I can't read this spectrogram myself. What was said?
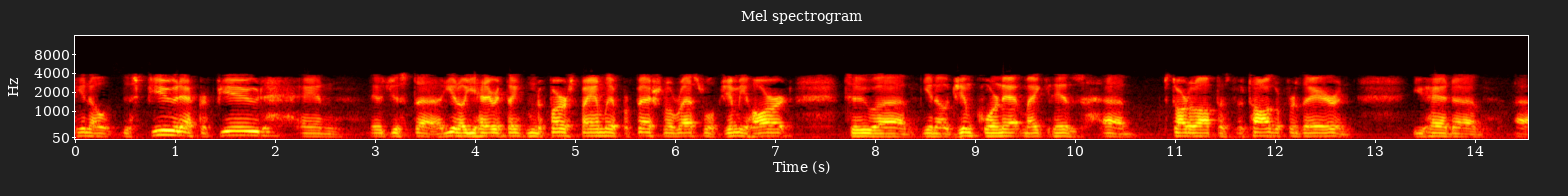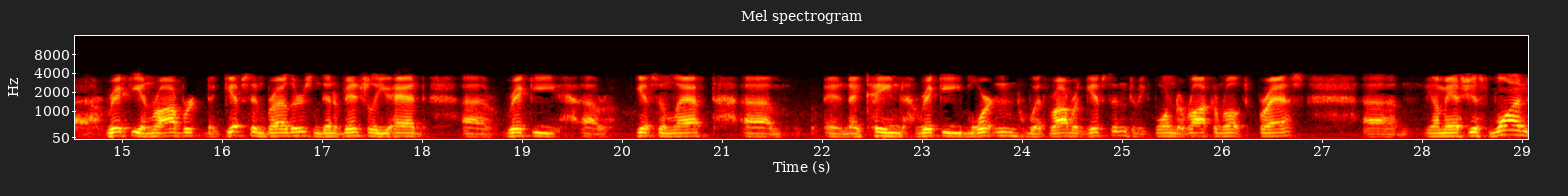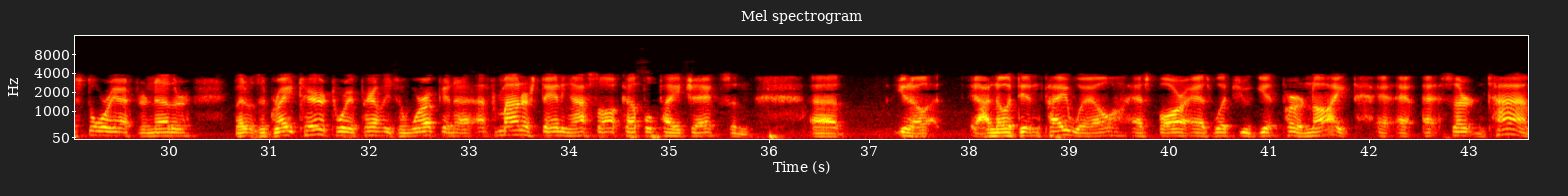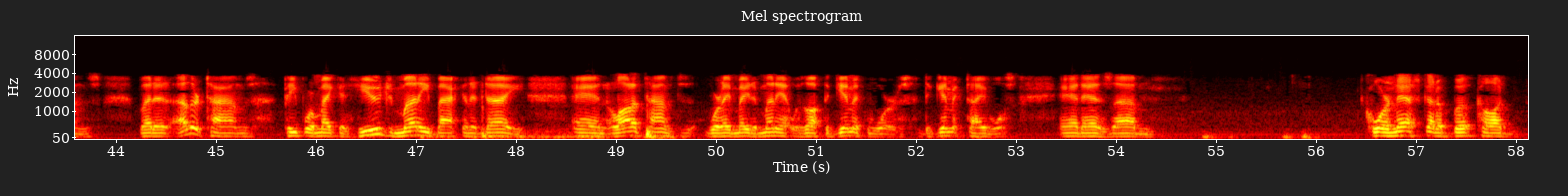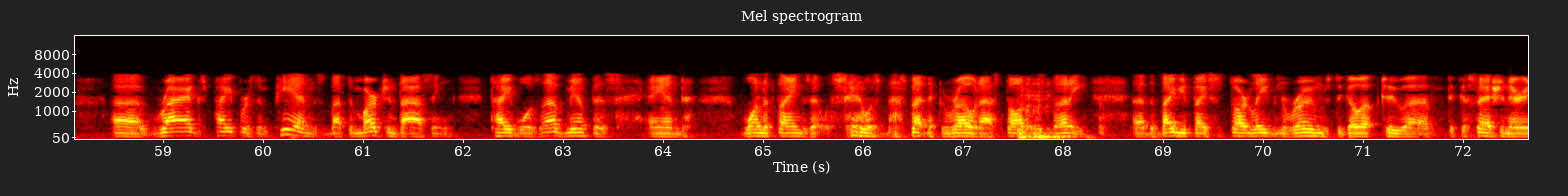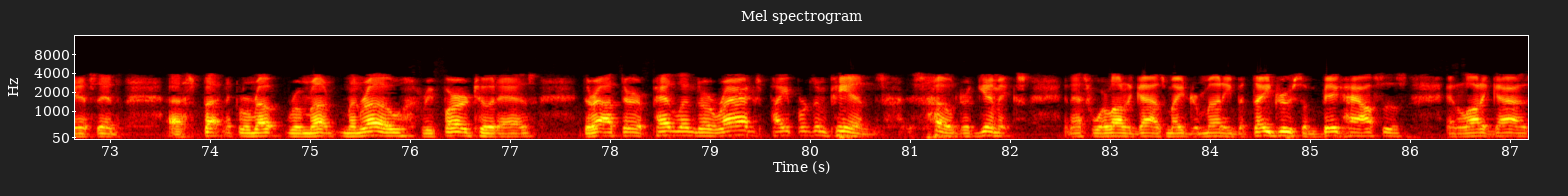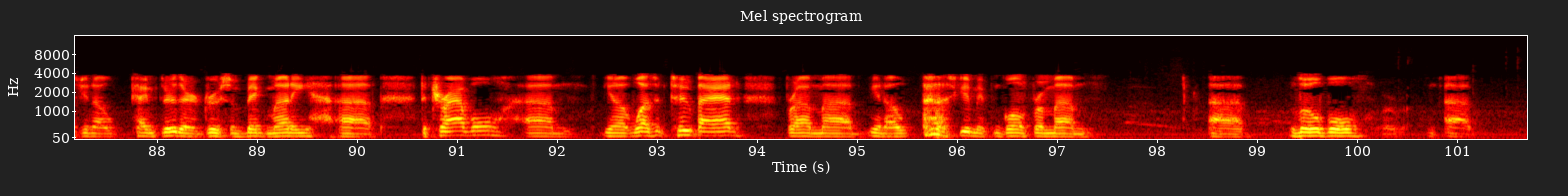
you know, this feud after feud, and it was just, uh, you know, you had everything from the first family of professional wrestling, Jimmy Hart, to, uh, you know, Jim Cornette making his, uh, started off as photographer there, and you had, uh, uh, Ricky and Robert, the Gibson brothers, and then eventually you had uh, Ricky uh, Gibson left, um, and they teamed Ricky Morton with Robert Gibson to be formed the Rock and Roll Express. Um, you know, I mean, it's just one story after another, but it was a great territory apparently to work. And uh, from my understanding, I saw a couple paychecks, and uh, you know, I know it didn't pay well as far as what you get per night at, at, at certain times, but at other times, people were making huge money back in the day. And a lot of times where they made the money at was off the gimmick wars, the gimmick tables. And as um, Cornette's got a book called uh, Rags, Papers, and Pins about the merchandising tables of Memphis. And one of the things that was said was about Sputnik Road. I thought it was funny. Uh, the baby faces started leaving the rooms to go up to uh, the concession area, and it said uh, Sputnik Monroe referred to it as they're out there peddling their rags, papers, and pins. So their gimmicks. and that's where a lot of guys made their money. But they drew some big houses, and a lot of guys, you know, came through there, drew some big money. Uh, to travel, um, you know, it wasn't too bad from, uh, you know, excuse me, from going from um, uh, Louisville, or, uh,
